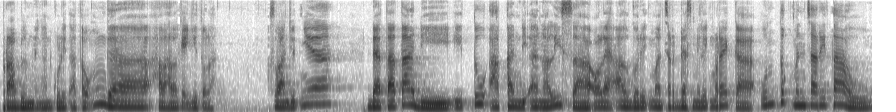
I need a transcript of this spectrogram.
problem dengan kulit atau enggak, hal-hal kayak gitulah. Selanjutnya Data tadi itu akan dianalisa oleh algoritma cerdas milik mereka untuk mencari tahu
